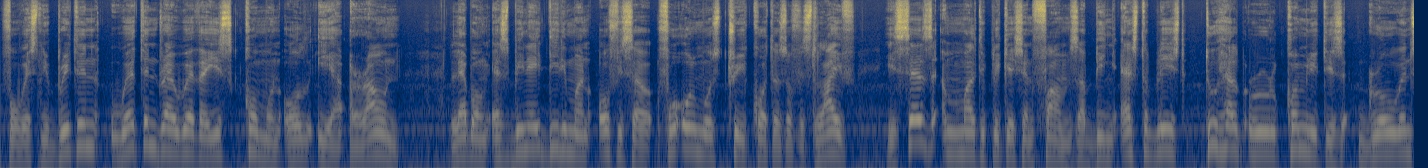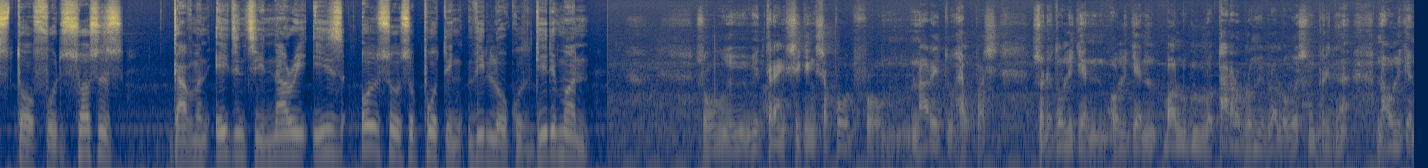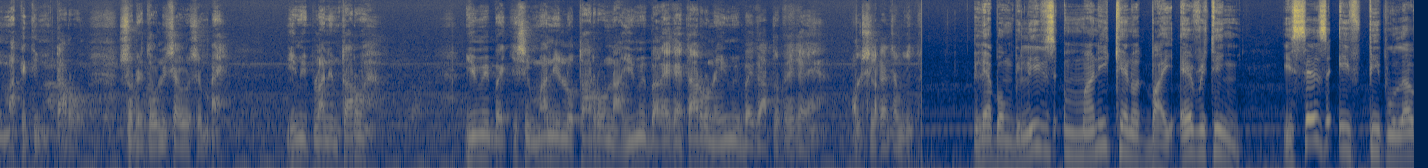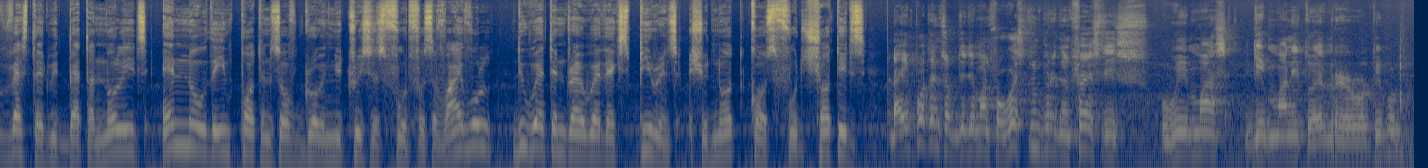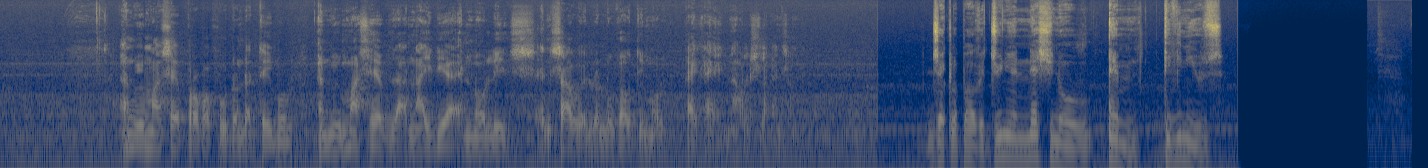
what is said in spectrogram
For West New Britain, wet and dry weather is common all year around. Lebong has been a Diliman officer for almost three quarters of his life. He says multiplication farms are being established to help rural communities grow and store food sources. Government agency NARI is also supporting the local Diliman. So we, we trying seeking support from NARI to help us so that only can only can balu taro belum belum wes Britain na only can market him taro so that only saya was eh ini plan him taro Yumi baik kisi mani lo taro na yumi bagai kai taro na yumi bagai gato kai kai oleh silakan sambil Lebong believes money cannot buy everything. He says if people are vested with better knowledge and know the importance of growing nutritious food for survival, the wet and dry weather experience should not cause food shortage. The importance of the demand for Western Britain first is we must give money to every rural people and we must have proper food on the table and we must have an idea and knowledge and sao look out all kai kai na silakan sama. Jack Lopave Jr. National EMTV News.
